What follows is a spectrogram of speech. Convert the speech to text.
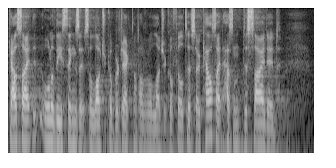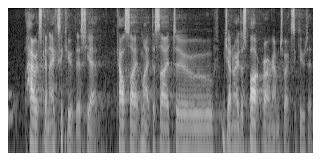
Calcite, all of these things, it's a logical project on top of a logical filter. So calcite hasn't decided how it's going to execute this yet. Calcite might decide to generate a Spark program to execute it.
